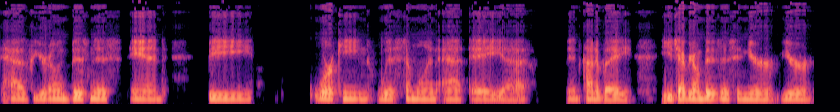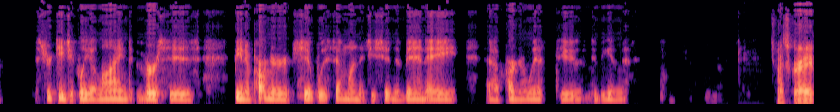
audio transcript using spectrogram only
have your own business and be working with someone at a uh, in kind of a you each have your own business and you're you're strategically aligned versus being in partnership with someone that you shouldn't have been a, a partner with to to begin with. That's great.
